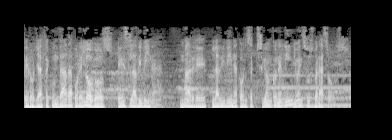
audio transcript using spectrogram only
Pero ya fecundada por el Logos, es la divina Madre, la divina concepción con el niño en sus brazos.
